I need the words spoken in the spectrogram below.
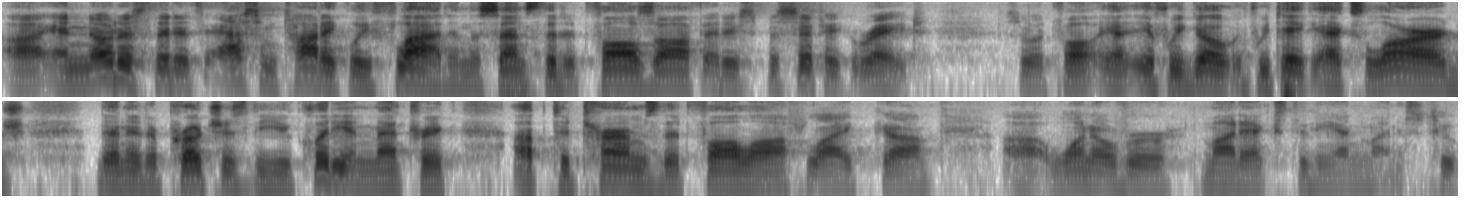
Uh, and notice that it's asymptotically flat in the sense that it falls off at a specific rate. So fall, if we go, if we take x large, then it approaches the Euclidean metric up to terms that fall off like uh, uh, 1 over mod x to the n minus 2.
